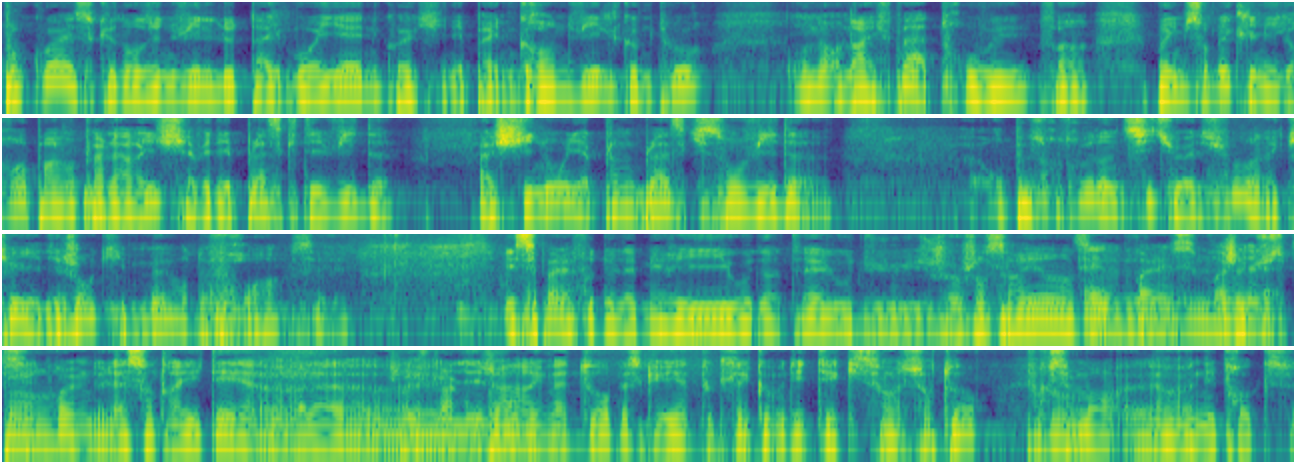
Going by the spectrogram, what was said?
Pourquoi est-ce que dans une ville de taille moyenne, quoi, qui n'est pas une grande ville comme Tours, on on n'arrive pas à trouver? Enfin, moi, il me semblait que les migrants, par exemple, à La Riche, il y avait des places qui étaient vides. À Chinon, il y a plein de places qui sont vides. On peut se retrouver dans une situation dans laquelle il y a des gens qui meurent de froid. Et c'est pas la faute de la mairie ou d'un tel ou du. J'en, sais rien. C'est- le problème, c'est le problème le hein. problème de la centralité. euh, voilà, euh, les gens arrivent à Tours parce qu'il y a toutes les commodités qui sont sur Tours. Forcément, euh, un éprox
